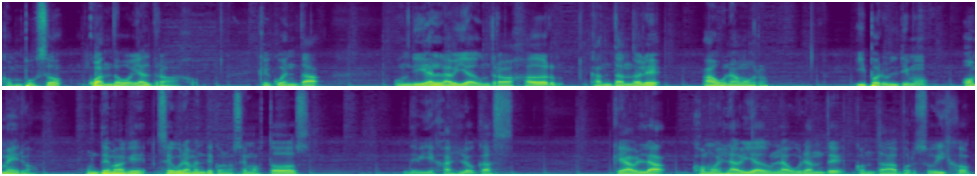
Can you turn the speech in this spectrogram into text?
compuso Cuando voy al trabajo, que cuenta un día en la vida de un trabajador cantándole a un amor. Y por último, Homero, un tema que seguramente conocemos todos, de Viejas Locas, que habla cómo es la vida de un laburante contada por su hijo,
